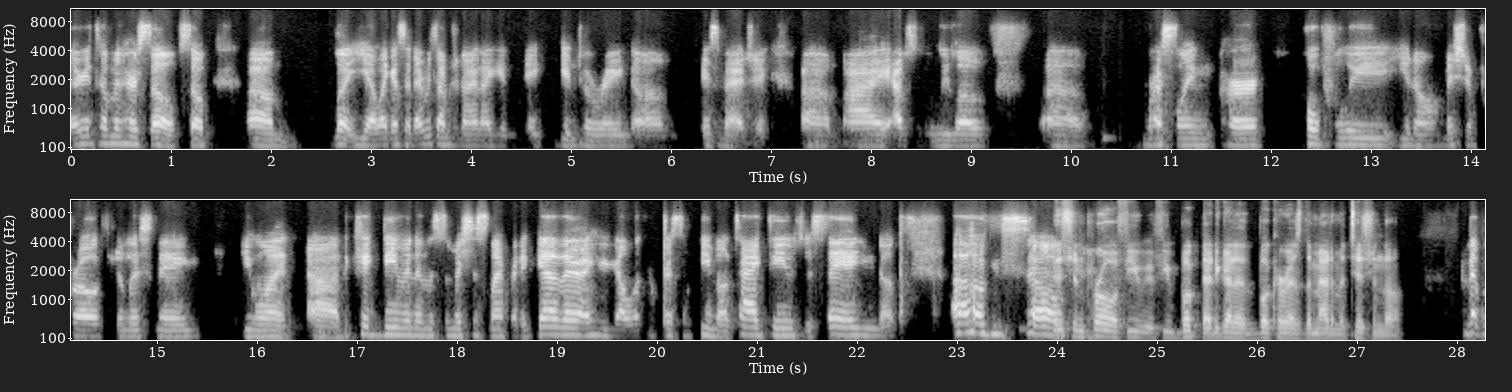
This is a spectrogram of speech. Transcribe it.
Lariat Tugman herself. So um, but yeah, like I said, every time Janai and I get get into a ring, um, it's magic. Um, I absolutely love uh, wrestling her. Hopefully, you know, Mission Pro, if you're listening, you want uh, the Kick Demon and the Submission Sniper together. I hear y'all looking for some female tag teams. Just saying, you know. Um, so Mission Pro, if you if you book that, you got to book her as the mathematician, though. just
